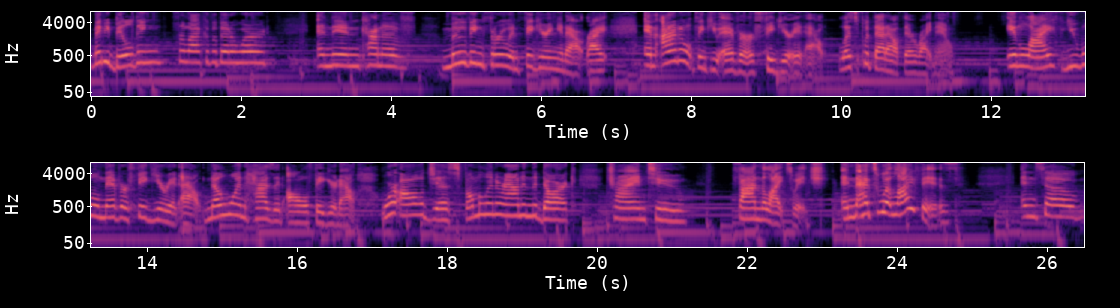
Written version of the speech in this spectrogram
maybe building, for lack of a better word, and then kind of moving through and figuring it out, right? And I don't think you ever figure it out. Let's put that out there right now in life, you will never figure it out. No one has it all figured out. We're all just fumbling around in the dark trying to find the light switch. And that's what life is. And so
